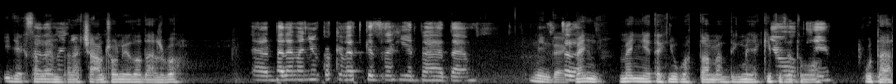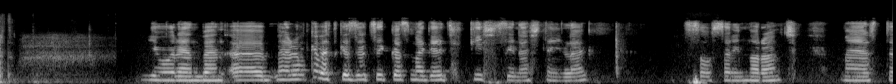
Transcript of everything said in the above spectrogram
igyekszem nem bele csámcsogni az adásba. Belemenjünk a következő hírbe, de... Minden. Menj, menjetek nyugodtan, addig megyek, kifizetem okay. a futárt. Jó, rendben. Mert a következő cikk az meg egy kis színes tényleg. Szó szerint narancs mert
